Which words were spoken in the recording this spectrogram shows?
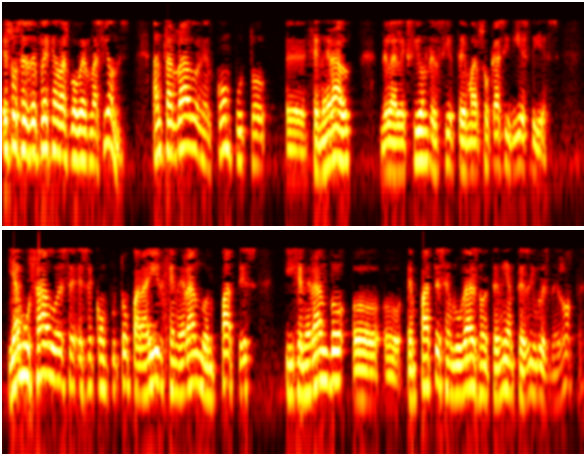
Eso se refleja en las gobernaciones. Han tardado en el cómputo eh, general de la elección del 7 de marzo casi 10 días. Y han usado ese, ese cómputo para ir generando empates y generando empates en lugares donde tenían terribles derrotas.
